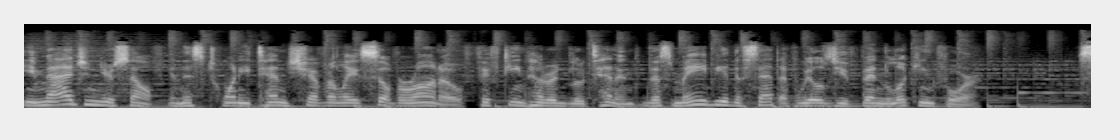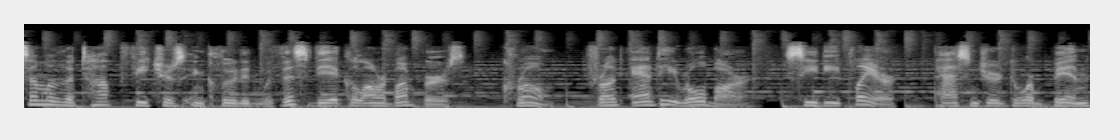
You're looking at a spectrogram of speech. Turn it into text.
Imagine yourself in this 2010 Chevrolet Silverado 1500 Lieutenant this may be the set of wheels you've been looking for. Some of the top features included with this vehicle are bumpers, chrome, front anti-roll bar, CD player, passenger door bin,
